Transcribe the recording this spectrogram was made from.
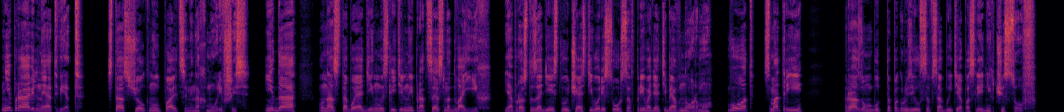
«Неправильный ответ». Стас щелкнул пальцами, нахмурившись. «И да, у нас с тобой один мыслительный процесс на двоих. Я просто задействую часть его ресурсов, приводя тебя в норму. Вот, смотри». Разум будто погрузился в события последних часов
